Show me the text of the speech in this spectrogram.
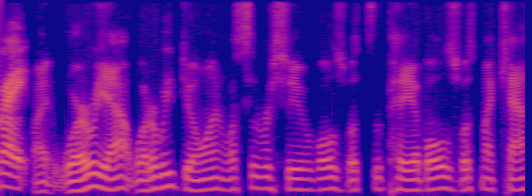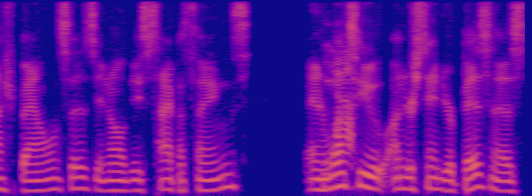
Right. Right. Where are we at? What are we doing? What's the receivables? What's the payables? What's my cash balances? You know, these type of things. And yeah. once you understand your business,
